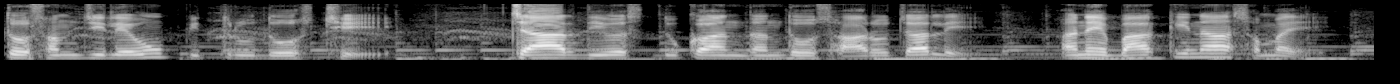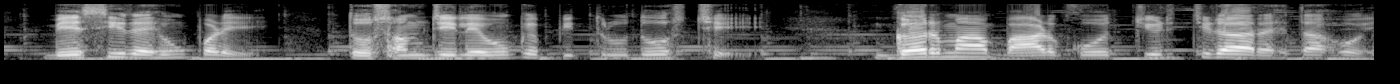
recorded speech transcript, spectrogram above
તો સમજી લેવું પિતૃદોષ છે. ચાર દિવસ દુકાન ધંધો સારો ચાલે અને બાકીના સમયે બેસી રહેવું પડે. તો સમજી લેવું કે પિતૃદોષ છે. ઘરમાં બાળકો ચીડચીડા રહેતા હોય,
